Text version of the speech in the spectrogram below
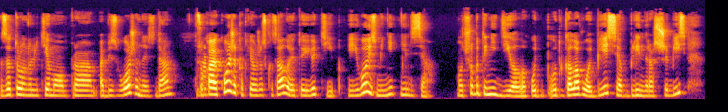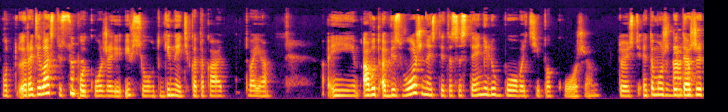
затронули тему про обезвоженность, да. Сухая кожа, как я уже сказала, это ее тип, и его изменить нельзя. Вот что бы ты ни делала, хоть вот головой бейся, блин, расшибись, вот родилась ты с сухой кожей, и все, вот генетика такая твоя. И, а вот обезвоженность это состояние любого типа кожи. То есть это может быть ага. даже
